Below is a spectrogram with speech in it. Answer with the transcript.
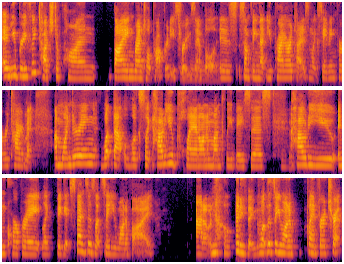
and you briefly touched upon buying rental properties for mm-hmm. example is something that you prioritize and like saving for retirement i'm wondering what that looks like how do you plan on a monthly basis mm-hmm. how do you incorporate like big expenses let's say you want to buy i don't know anything well, let's say you want to plan for a trip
